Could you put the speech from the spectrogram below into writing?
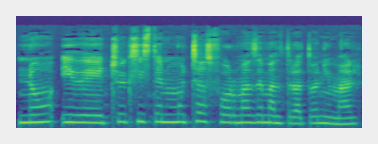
No, y de hecho existen muchas formas de maltrato animal.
